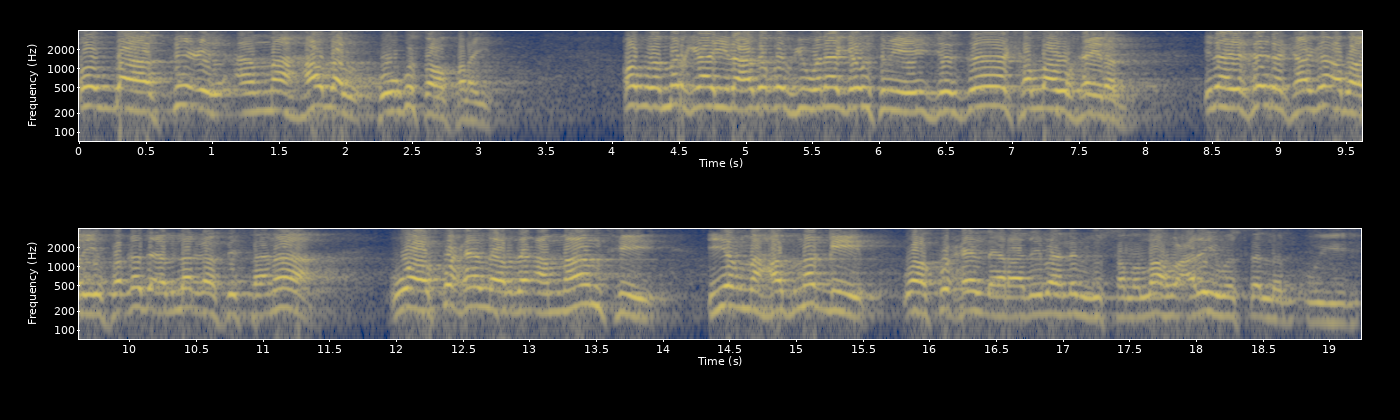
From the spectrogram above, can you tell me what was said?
qof baa ficil ama hadal kuugu soo falay. Qofka markaa yidhaahdo qofkii wanaagga u sameeyey jazaaka allahu khayran. Ilaahay khayra kaaga abaaliyo. Faqad ablaqa fi hanaa waa ku xeel dheerday ammaantii iyo mahadnaqii waa ku xeel dheeraaday baa nebigu sala allahu calayhi wasalam uu yidhi.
